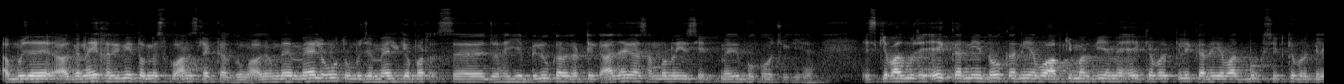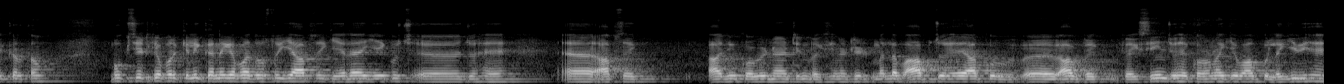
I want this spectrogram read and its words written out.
अब मुझे अगर नहीं ख़रीदनी तो मैं इसको अनसेलेक्ट कर दूँगा। अगर मैं मेल हूँ तो मुझे मेल के ऊपर जो है ये ब्लू कलर का टिक आ जाएगा समझ लो ये सीट मेरी बुक हो चुकी है। इसके बाद मुझे एक करनी है, दो करनी है, वो आपकी मर्ज़ी है। मैं एक के ऊपर क्लिक करने के बाद बुक सीट के ऊपर क्लिक करता हूँ। बुक सीट के ऊपर क्लिक करने के बाद दोस्तों ये आपसे कह रहा है, ये कुछ जो है आपसे आज यू कोविड नाइन्टीन वैक्सीनेटेड मतलब आप जो है, आपको आप वैक्सीन जो है, कोरोना की वो आपको लगी हुई है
